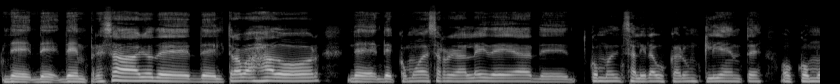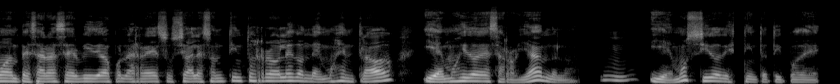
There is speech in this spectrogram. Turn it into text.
De, de, de empresario, de, del trabajador, de, de cómo desarrollar la idea, de cómo salir a buscar un cliente o cómo empezar a hacer videos por las redes sociales. Son distintos roles donde hemos entrado y hemos ido desarrollándolo Mm. y hemos sido distintos tipos de,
